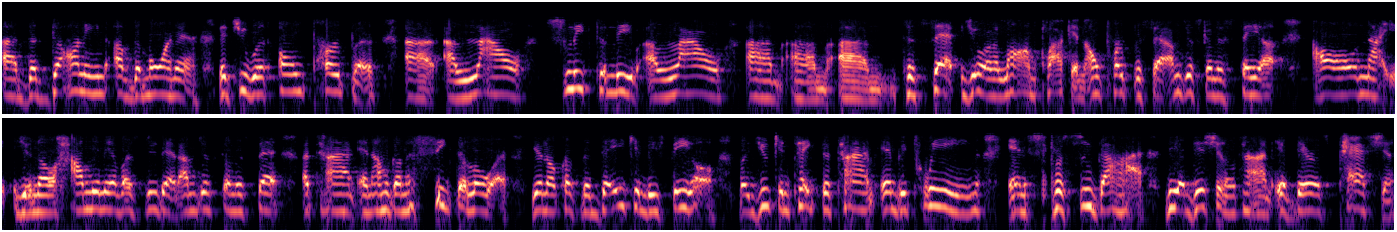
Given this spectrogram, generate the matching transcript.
uh, the dawning of the morning, that you would on purpose uh, allow sleep to leave, allow um, um, um, to set your alarm clock and on purpose say, I'm just going to stay up all night. You know, how many of us do that? I'm just going to set a time and I'm going to seek the Lord, you know, because the day can be filled, but you can take the time in between and pursue God, the additional time if there is passion,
